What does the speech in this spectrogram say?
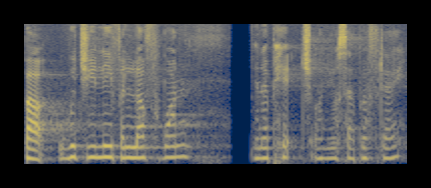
but would you leave a loved one in a pitch on your Sabbath day?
